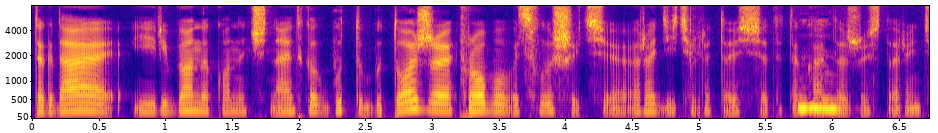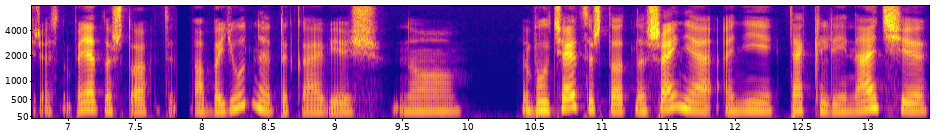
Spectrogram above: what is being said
тогда и ребенок он начинает как будто бы тоже пробовать слышать э, родителя. То есть это такая mm-hmm. тоже история интересная. Понятно, что это обоюдная такая вещь, но но получается, что отношения, они так или иначе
